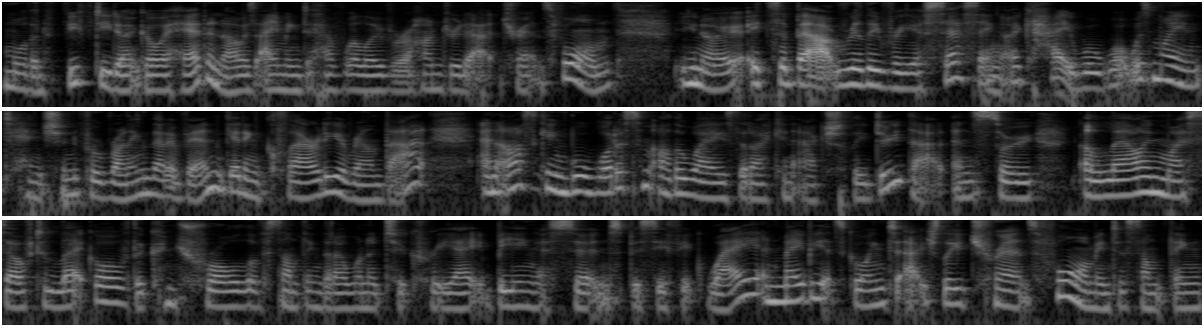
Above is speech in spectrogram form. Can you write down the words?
more than 50 don't go ahead, and I was aiming to have well over 100 at Transform. You know, it's about really reassessing okay, well, what was my intention for running that event, getting clarity around that, and asking, well, what are some other ways that I can actually do that. And so allowing myself to let go of the control of something that I wanted to create being a certain specific way, and maybe it's going to actually transform into something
